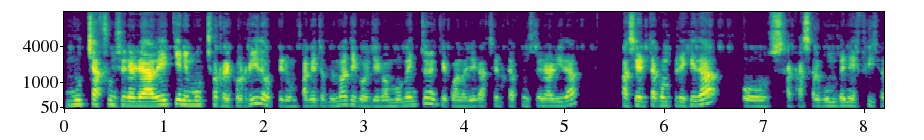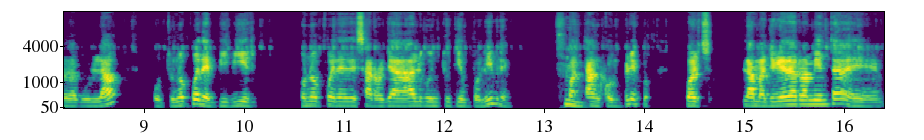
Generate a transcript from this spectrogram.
mucha funcionalidad y tiene mucho recorrido, pero un paquete ofimático llega un momento en que cuando llega a cierta funcionalidad, a cierta complejidad, o sacas algún beneficio de algún lado, o tú no puedes vivir o no puedes desarrollar algo en tu tiempo libre. Hmm. Tan complejo. Pues la mayoría de herramientas, eh,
